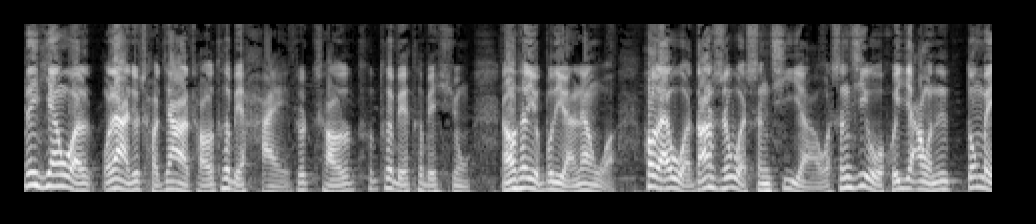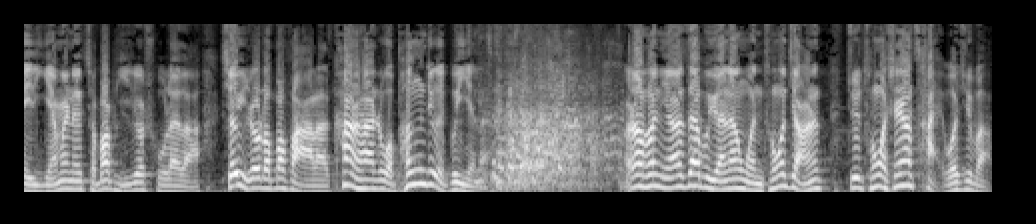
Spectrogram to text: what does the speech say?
那天我我俩就吵架了，吵得特别嗨，就吵得特特别特别凶，然后他也不原谅我。后来我当时我生气呀，我生气，我回家我那东北爷们那小暴脾气就出来了，小宇宙都爆发了，看着他之后我砰就给跪下了。我说老婆，你要是再不原谅我，你从我脚上就从我身上踩过去吧。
